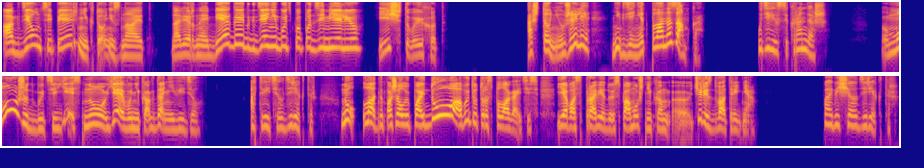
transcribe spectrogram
А где он теперь, никто не знает. Наверное, бегает где-нибудь по подземелью, ищет выход. «А что, неужели нигде нет плана замка?» — удивился Карандаш. «Может быть и есть, но я его никогда не видел», — ответил директор. «Ну, ладно, пожалуй, пойду, а вы тут располагайтесь. Я вас проведаю с помощником э, через два-три дня» пообещал директор.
